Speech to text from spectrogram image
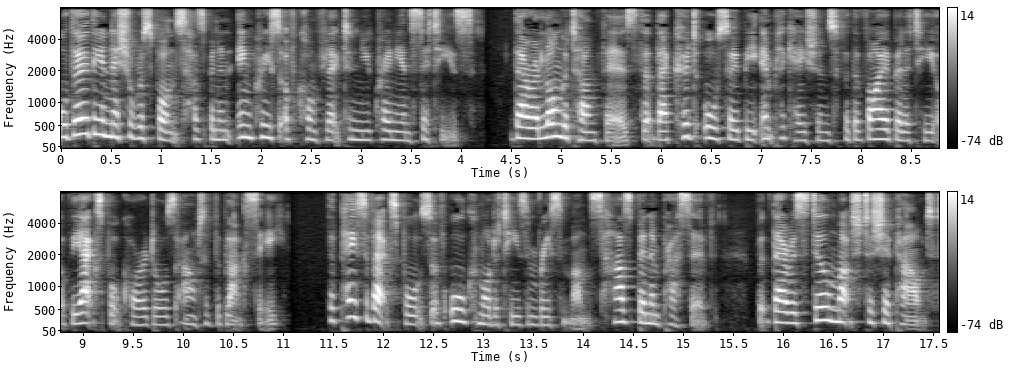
Although the initial response has been an increase of conflict in Ukrainian cities, there are longer term fears that there could also be implications for the viability of the export corridors out of the Black Sea. The pace of exports of all commodities in recent months has been impressive, but there is still much to ship out,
